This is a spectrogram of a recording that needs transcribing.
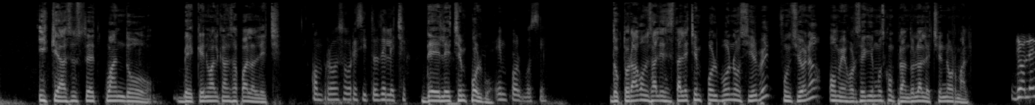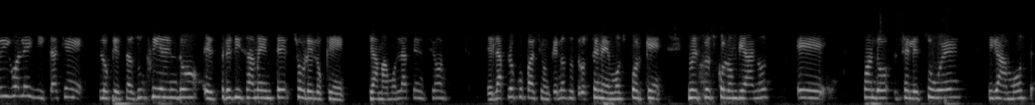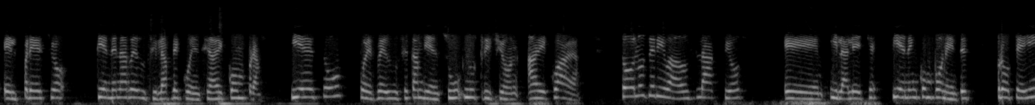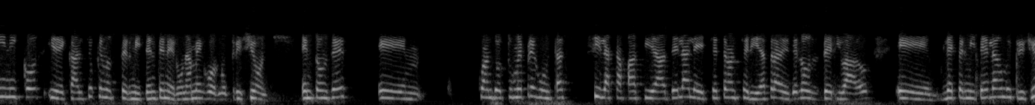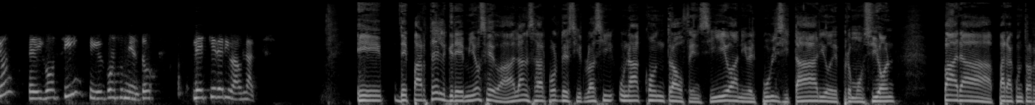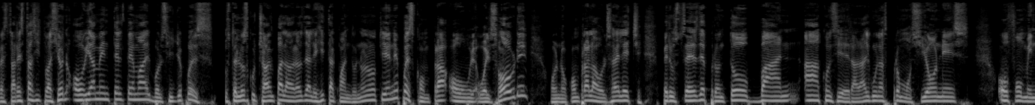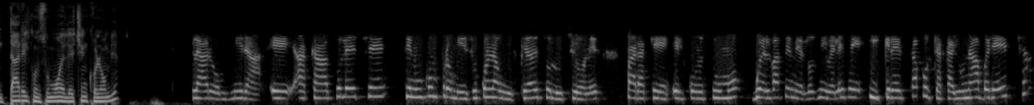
¿Y qué hace usted cuando ve que no alcanza para la leche? Compro sobrecitos de leche. ¿De leche en polvo? En polvo, sí. Doctora González, ¿esta leche en polvo nos sirve? ¿Funciona? ¿O mejor seguimos comprando la leche normal? Yo le digo a Lejita que lo que está sufriendo es precisamente sobre lo que llamamos la atención. Es la preocupación que nosotros tenemos porque nuestros colombianos, eh, cuando se les sube, digamos, el precio, tienden a reducir la frecuencia de compra y eso pues reduce también su nutrición adecuada. Todos los derivados lácteos eh, y la leche tienen componentes proteínicos y de calcio que nos permiten tener una mejor nutrición. Entonces, eh, cuando tú me preguntas si la capacidad de la leche transferida a través de los derivados eh, le permite la nutrición, le digo sí, sigue consumiendo leche y derivados lácteos. Eh, de parte del gremio se va a lanzar, por decirlo así, una contraofensiva a nivel publicitario, de promoción, para, para contrarrestar esta situación. Obviamente el tema del bolsillo, pues usted lo escuchaba en palabras de Alejita, cuando uno no tiene, pues compra o, el sobre o no compra la bolsa de leche. Pero ustedes de pronto van a considerar algunas promociones o fomentar el consumo de leche en Colombia. Claro, mira, eh, acaso leche tiene un compromiso con la búsqueda de soluciones para que el consumo vuelva a tener los niveles y crezca, porque acá hay una brecha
